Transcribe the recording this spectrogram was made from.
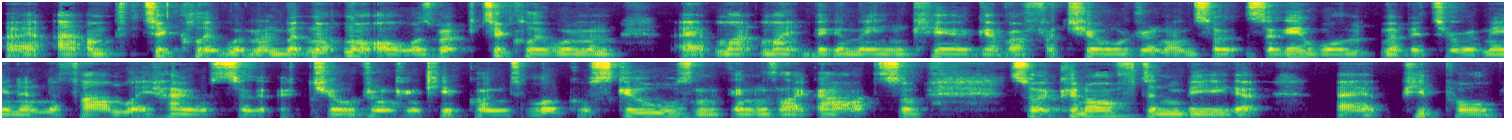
uh, and particularly women, but not, not always, but particularly women uh, might, might be the main caregiver for children. And so, so they want maybe to remain in the family house so that the children can keep going to local schools and things like that. So, so it can often be that uh, people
